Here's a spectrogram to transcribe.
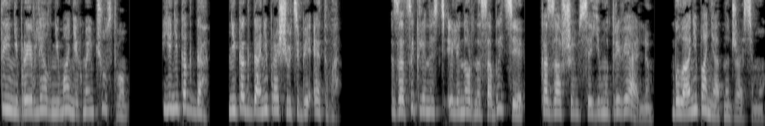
Ты не проявлял внимания к моим чувствам. Я никогда, никогда не прощу тебе этого. Зацикленность Эленор на событии, казавшемся ему тривиальным, была непонятна Джасиму.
